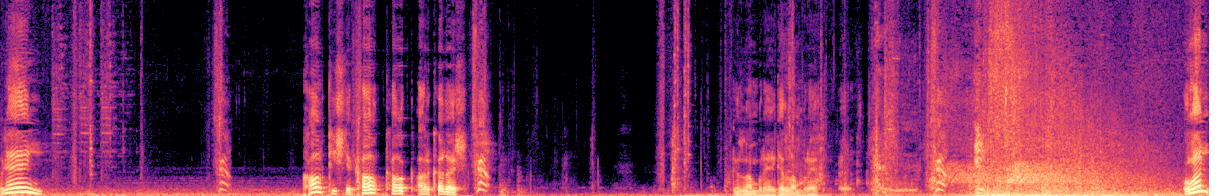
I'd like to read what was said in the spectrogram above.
Ulan! Kalk işte kalk kalk arkadaş. Gel lan buraya gel lan buraya. Ulan!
